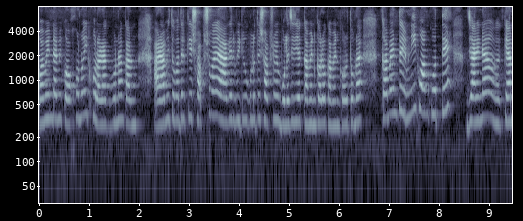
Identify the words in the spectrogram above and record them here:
কমেন্ট আমি কখনোই খোলা রাখব না, কারণ, আর আমি তোমাদেরকে সবসময় আগের ভিডিওগুলোতে সবসময় বলেছি যে কমেন্ট করো কমেন্ট করো। তোমরা কমেন্ট তো এমনিই কম করতে জানি না কেন,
